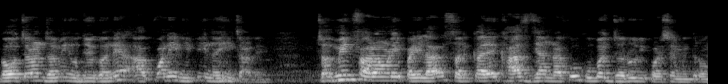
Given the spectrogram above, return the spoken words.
ગૌચરણ જમીન ઉદ્યોગોને આપવાની નીતિ નહીં ચાલે. જમીન ફાળવણી પહેલા સરકારે ખાસ ધ્યાન રાખવું ખૂબ જ જરૂરી પડશે મિત્રો.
